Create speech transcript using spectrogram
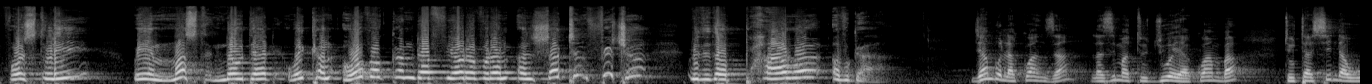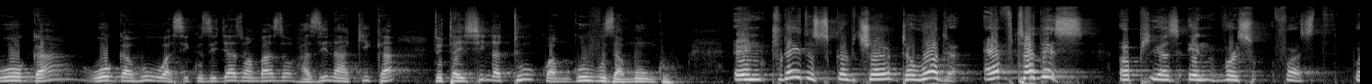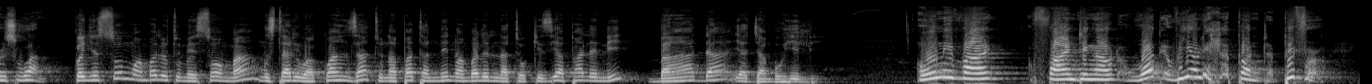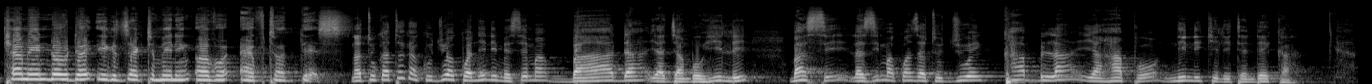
Firstly, we must know that we can overcome the fear of an uncertain future with the power of God. Jambo la kwanza lazima tujue ya kwamba tutashinda uoga, uoga huu wa siku zijazo ambazo hazina hakika, tutaishinda tu kwa nguvu za Mungu. In today's scripture, the word after this appears in verse first, verse 1. Kwenye somo ambalo tumesoma mstari wa kwanza tunapata neno ambalo linatokezea pale ni baada ya jambo hili. Only by finding out what really happened before can we know the exact meaning of after this. Na tukataka kujua kwa nini imesema baada ya jambo hili, basi lazima kwanza tujue kabla ya hapo nini kilitendeka.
